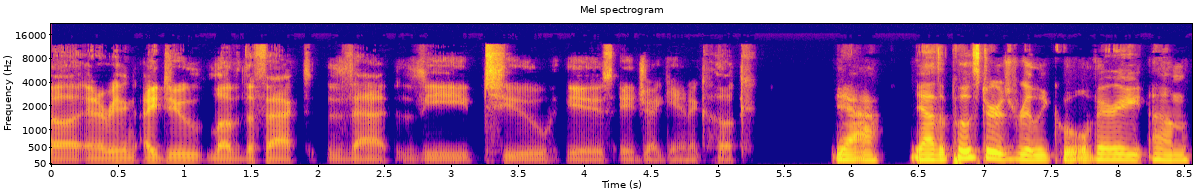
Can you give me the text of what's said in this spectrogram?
uh and everything i do love the fact that the two is a gigantic hook. Yeah. Yeah the poster is really cool. Very um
